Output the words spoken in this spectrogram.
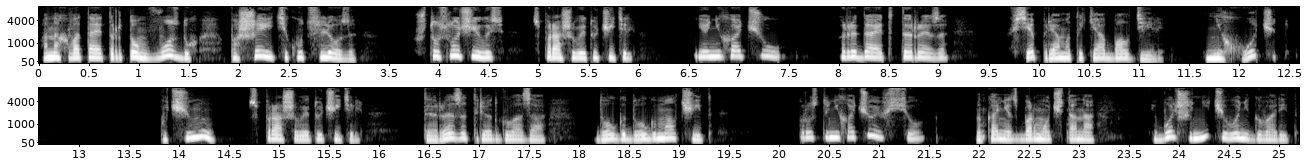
Она хватает ртом в воздух, по шее текут слезы. «Что случилось?» — спрашивает учитель. «Я не хочу», — рыдает Тереза. Все прямо-таки обалдели. «Не хочет?» «Почему?» — спрашивает учитель. Тереза трет глаза, долго-долго молчит. «Просто не хочу, и все». Наконец бормочет она и больше ничего не говорит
